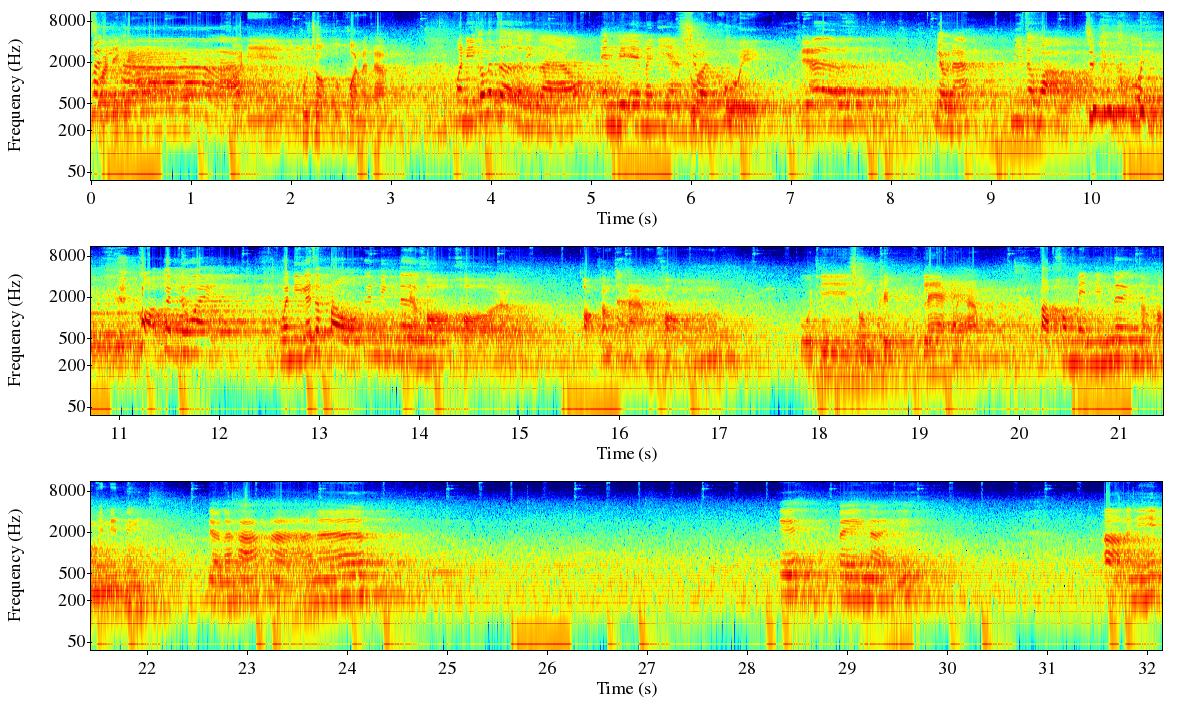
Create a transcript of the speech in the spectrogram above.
สวัสดีครับสวัสดีผู้ชมทุกคนนะครับ วันนี้ก็มาเจอกันอีกแล้ว NBA Mania ชวนคุย เอ๊ะเออเดี๋ยวนะ มีจังหวะแบบชวนคุยพร้อมกันด้วย วันนี้ก็จะโปรขึ้นนิดนึง เดี๋ยวขอขอตอบคำถามของผู้ที่ชมคลิปแรกนะครับ ตอบคอมเมนต์นิดนึง ตอบคอมเมนต์นิดนึง เดี๋ยวนะคะ หานะ เอ๊ะ ไปไหน อะอันนี้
